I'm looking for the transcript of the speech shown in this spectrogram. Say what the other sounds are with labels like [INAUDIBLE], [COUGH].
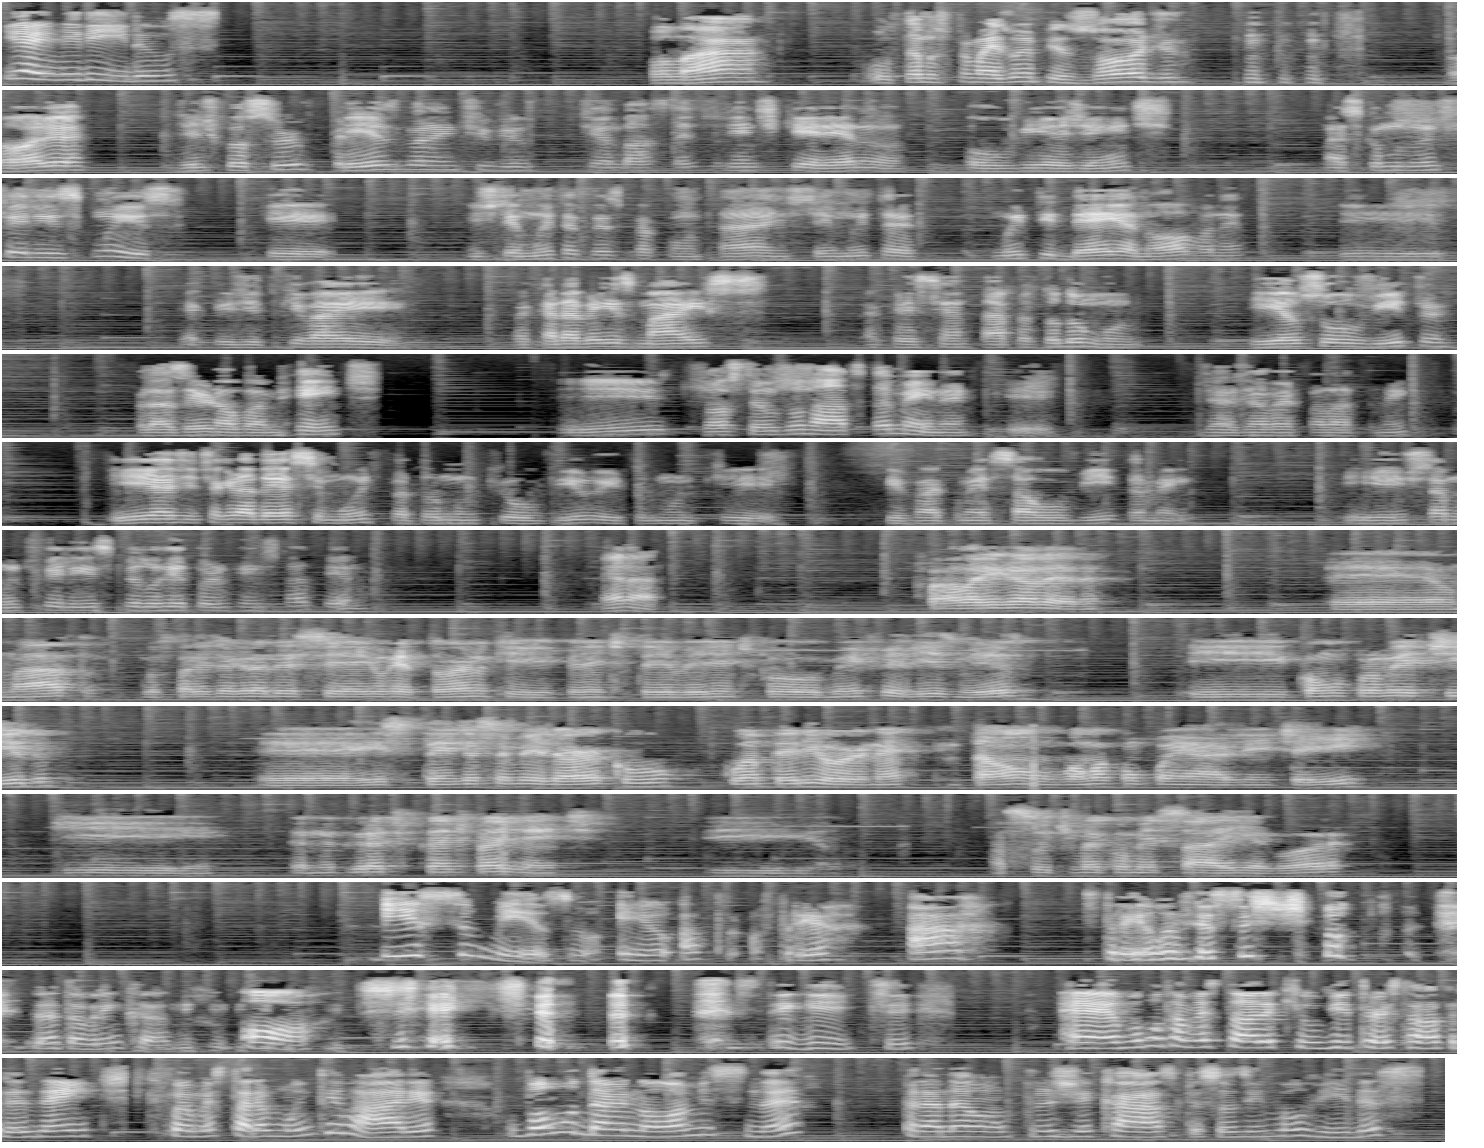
E aí, Miridos? Olá, voltamos para mais um episódio. [LAUGHS] Olha, a gente ficou surpreso quando a gente viu que tinha bastante gente querendo ouvir a gente. Mas ficamos muito felizes com isso. Porque a gente tem muita coisa para contar, a gente tem muita, muita ideia nova, né? E acredito que vai, vai cada vez mais acrescentar para todo mundo. E eu sou o Vitor, prazer novamente. E nós temos o Nato também, né? Que já já vai falar também. E a gente agradece muito para todo mundo que ouviu e todo mundo que, que vai começar a ouvir também. E a gente está muito feliz pelo retorno que a gente está tendo. Renato. Fala aí, galera. É, o Nato, gostaria de agradecer aí o retorno que, que a gente teve, a gente ficou bem feliz mesmo. E como prometido, é, esse tende a ser melhor que o, que o anterior, né? Então vamos acompanhar a gente aí, que é muito gratificante pra gente. E a SUT vai começar aí agora. Isso mesmo, eu, a própria a estrela [LAUGHS] desse show. [LAUGHS] Já tô brincando. [LAUGHS] Ó, gente, [LAUGHS] seguinte. É, eu vou contar uma história que o Vitor estava presente, que foi uma história muito hilária. Vou mudar nomes, né? Para não prejudicar as pessoas envolvidas.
